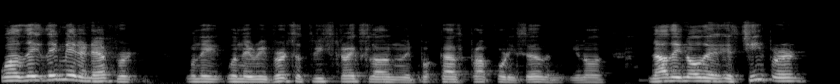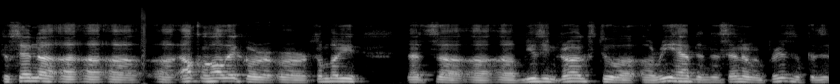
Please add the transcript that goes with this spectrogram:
Well, they, they made an effort when they when they reversed the three strikes law and they passed Prop 47. You know, now they know that it's cheaper to send a, a, a, a, alcoholic or, or somebody that's uh, uh, abusing drugs to a, a rehab than to send them in prison. Because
